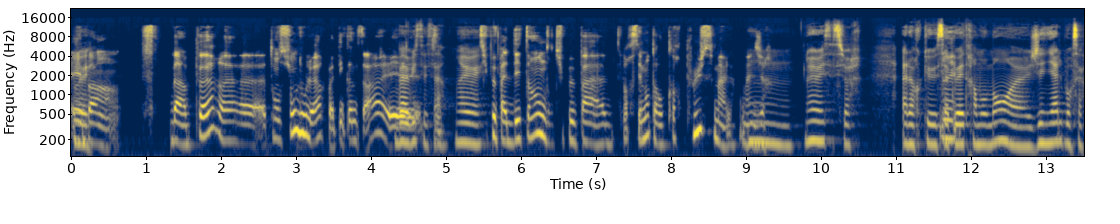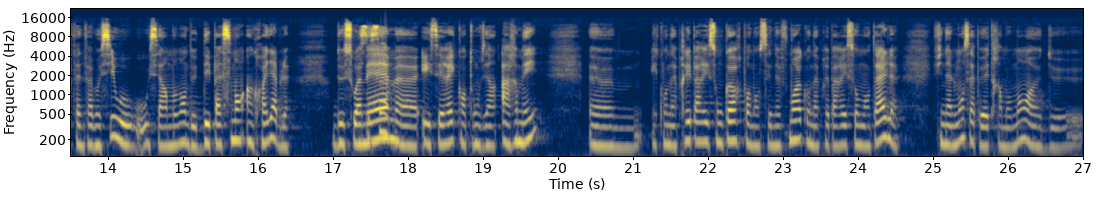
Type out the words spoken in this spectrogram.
Et ben ben, peur, euh, tension, douleur, quoi. T'es comme ça. Et bah oui, c'est ça. Ouais, ouais. Tu peux pas te détendre, tu peux pas. Forcément, t'as encore plus mal, on va dire. Mmh. Oui, ouais, c'est sûr. Alors que ça peut être un moment euh, génial pour certaines femmes aussi, où, où c'est un moment de dépassement incroyable de soi-même. Euh, et c'est vrai que quand on vient armé et qu'on a préparé son corps pendant ces neuf mois, qu'on a préparé son mental, finalement, ça peut être un moment de,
